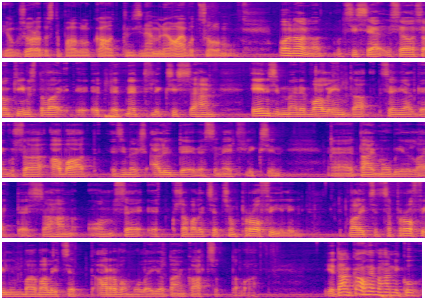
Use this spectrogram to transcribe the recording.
jonkun suoratoistopalvelun kautta, niin sinähän menee aivot solmuun. On, on, on. mutta siis se, se, on, se on kiinnostavaa, että et Netflixissähän ensimmäinen valinta sen jälkeen, kun sä avaat esimerkiksi älytvssä Netflixin tai mobiililaitteessahan on se, että kun sä valitset sun profiilin, että valitset sä profiilin vai valitset arvo mulle jotain katsottavaa. Ja tämä on kauhean vähän niin kuin,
